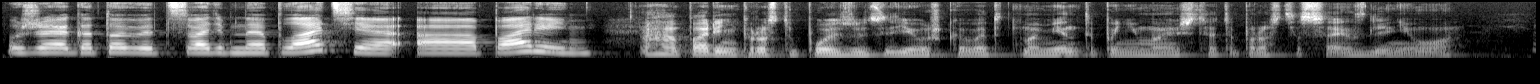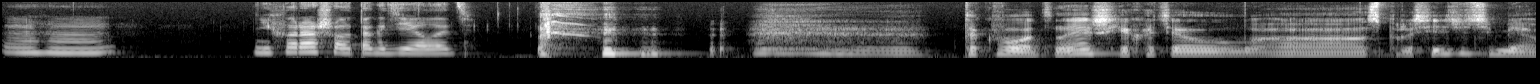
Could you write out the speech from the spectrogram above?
уже готовят свадебное платье, а парень... Ага, парень просто пользуется девушкой в этот момент и понимает, что это просто секс для него. Мгм. Нехорошо так делать. Так вот, знаешь, я хотел а, спросить у тебя,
